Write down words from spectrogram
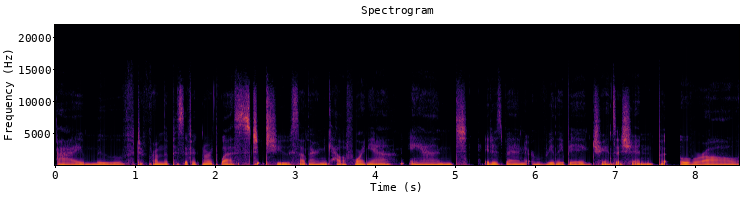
I moved from the Pacific Northwest to Southern California, and it has been a really big transition, but overall,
